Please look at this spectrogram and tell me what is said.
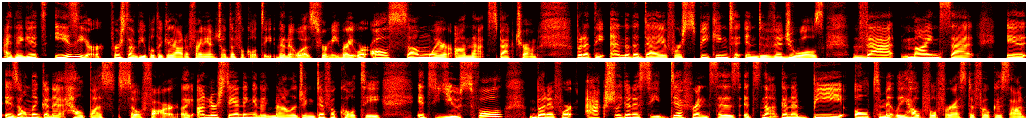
I think it's easier for some people to get out of financial difficulty than it was for me, right? We're all somewhere on that spectrum. But at the end of the day, if we're speaking to individuals, that mindset is only going to help us so far. Like understanding and acknowledging difficulty, it's useful. But if we're actually going to see differences, it's not going to be ultimately helpful for us to focus on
